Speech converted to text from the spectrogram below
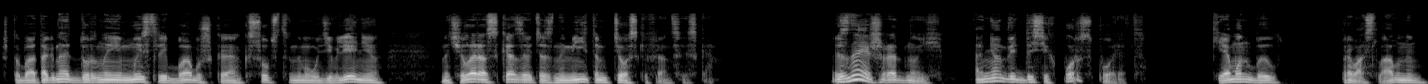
Чтобы отогнать дурные мысли, бабушка, к собственному удивлению, начала рассказывать о знаменитом тезке Франциска. Знаешь, родной, о нем ведь до сих пор спорят. Кем он был? православным,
